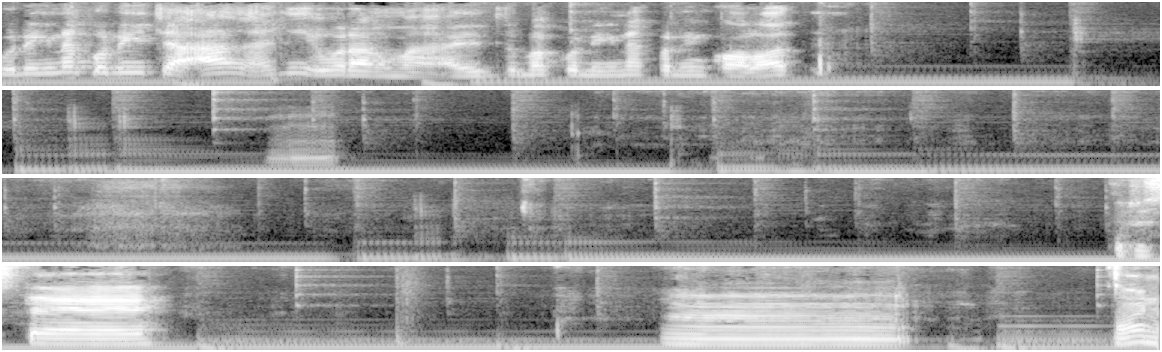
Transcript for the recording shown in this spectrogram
Kuningna kuning caang anjing urang mah. Itu mah kuningna kuning kolot. Terus teh hmm, non.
